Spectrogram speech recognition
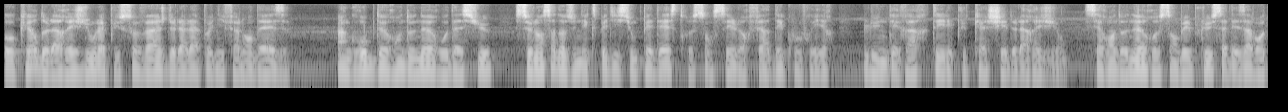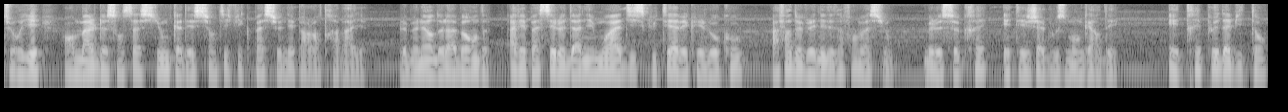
Au cœur de la région la plus sauvage de la Laponie finlandaise, un groupe de randonneurs audacieux se lança dans une expédition pédestre censée leur faire découvrir l'une des raretés les plus cachées de la région. Ces randonneurs ressemblaient plus à des aventuriers en mal de sensations qu'à des scientifiques passionnés par leur travail. Le meneur de la bande avait passé le dernier mois à discuter avec les locaux afin de glaner des informations, mais le secret était jalousement gardé, et très peu d'habitants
